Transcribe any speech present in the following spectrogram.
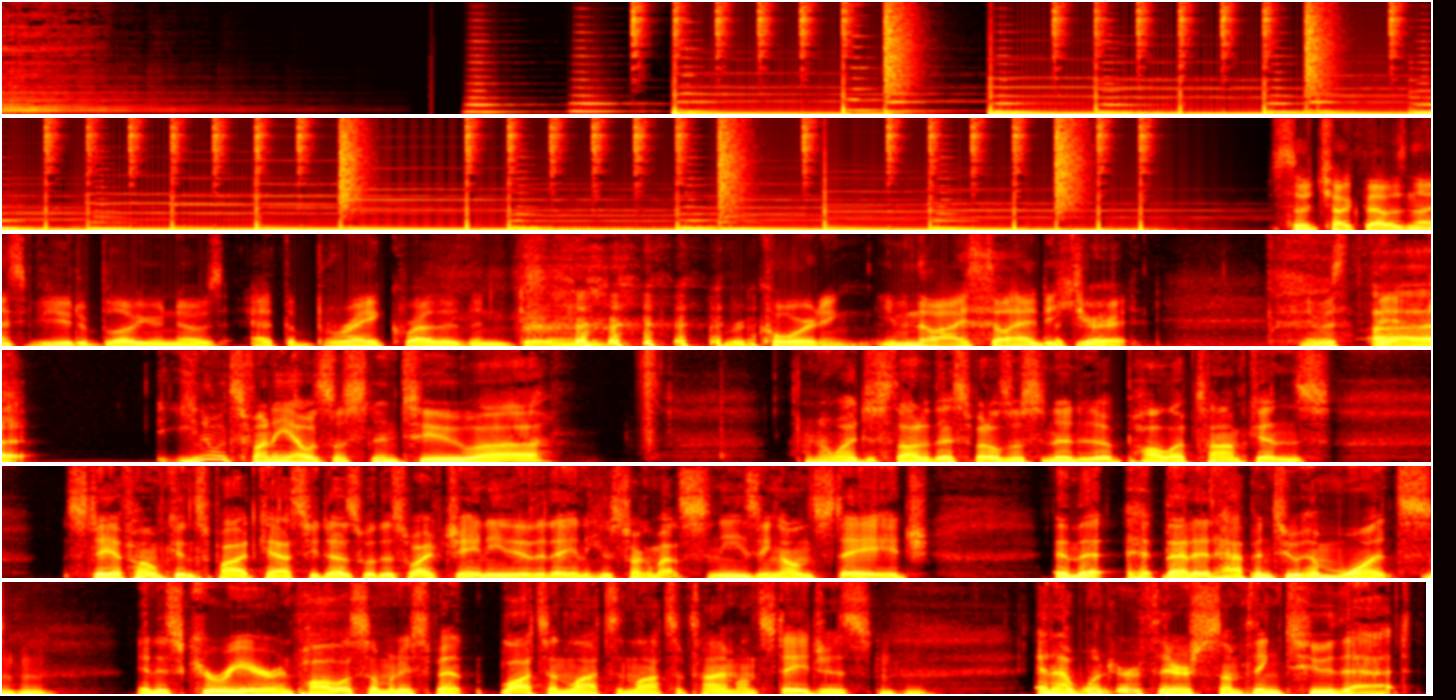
So, Chuck, that was nice of you to blow your nose at the break rather than during recording, even though I still had to That's hear right. it. It was thick. Uh, you know what's funny? I was listening to, uh, I don't know why I just thought of this, but I was listening to Paul F. Tompkins' Stay F. Homekins podcast he does with his wife Janie the other day, and he was talking about sneezing on stage and that that had happened to him once in his career. And Paul is someone who spent lots and lots and lots of time on stages. And I wonder if there's something to that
